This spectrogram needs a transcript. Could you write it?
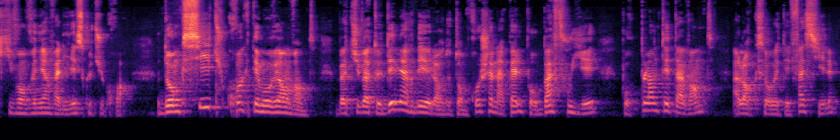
qui vont venir valider ce que tu crois. Donc si tu crois que tu es mauvais en vente, bah, tu vas te démerder lors de ton prochain appel pour bafouiller, pour planter ta vente, alors que ça aurait été facile,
